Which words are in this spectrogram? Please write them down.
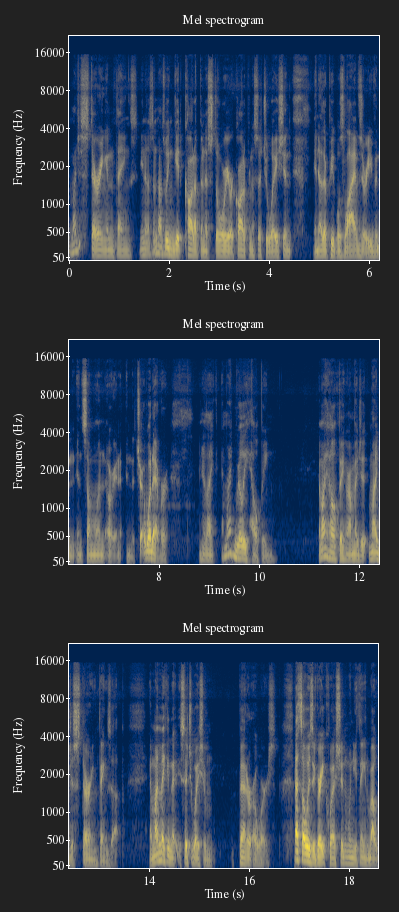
am I just stirring in things? You know, sometimes we can get caught up in a story or caught up in a situation in other people's lives or even in someone or in, in the church, whatever. And you're like, am I really helping? Am I helping or am I just, am I just stirring things up? Am I making the situation better or worse? That's always a great question when you're thinking about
